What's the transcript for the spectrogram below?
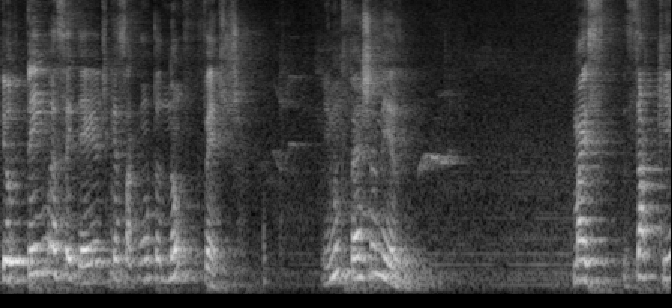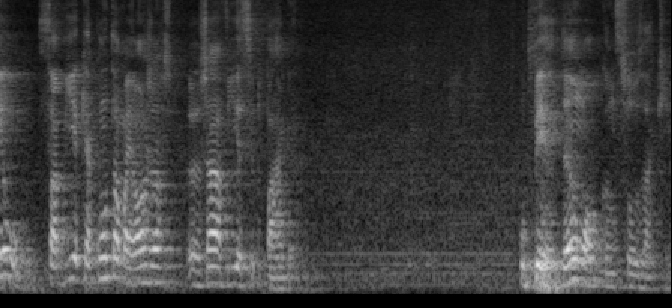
Eu tenho essa ideia de que essa conta não fecha. E não fecha mesmo. Mas Zaqueu sabia que a conta maior já, já havia sido paga. O perdão alcançou Zaqueu.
